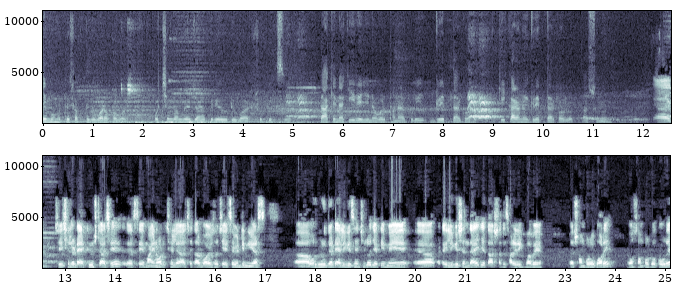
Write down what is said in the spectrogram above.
এই মুহূর্তে সবথেকে বড় খবর, পশ্চিমবঙ্গের জনপ্রিয় ইউটিউবার শফিক শেখ তাকে নাকি রেজিনগর থানার পুলিশ গ্রেপ্তার করল। কী কারণে গ্রেপ্তার করল তা শুনুন। যে ছেলেটা অ্যাকিউজড আছে সে মাইনর ছেলে আছে, তার বয়স হচ্ছে সেভেন্টিন ইয়ার্স ওর বিরুদ্ধে একটা অ্যালিগেশন ছিল যে একটি মেয়ে একটা এলিগেশন দেয় যে তার সাথে শারীরিকভাবে সম্পর্ক করে এবং সম্পর্ক করে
